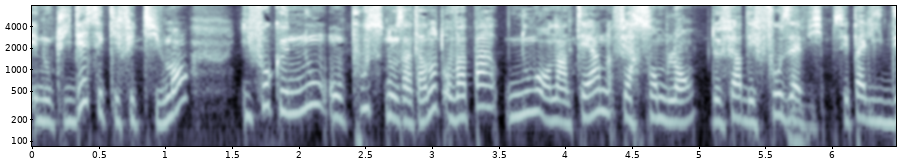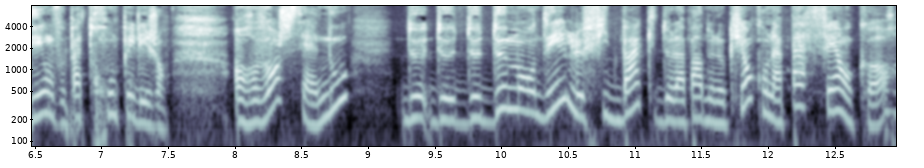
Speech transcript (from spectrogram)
Et donc l'idée, c'est qu'effectivement, il faut que nous, on pousse nos internautes. On va pas, nous, en interne, faire semblant de faire des faux avis. C'est pas l'idée, on veut pas tromper les gens. En revanche, c'est à nous de, de, de demander le feedback de la part de nos clients qu'on n'a pas fait encore.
